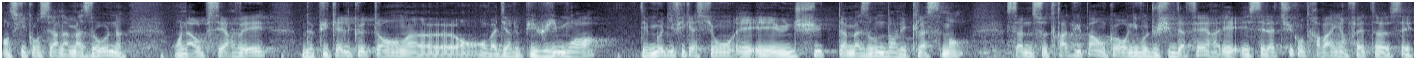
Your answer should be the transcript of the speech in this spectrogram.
En ce qui concerne Amazon, on a observé depuis quelques temps, euh, on va dire depuis huit mois, des modifications et, une chute d'Amazon dans les classements. Ça ne se traduit pas encore au niveau du chiffre d'affaires et, c'est là-dessus qu'on travaille en fait, euh, c'est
